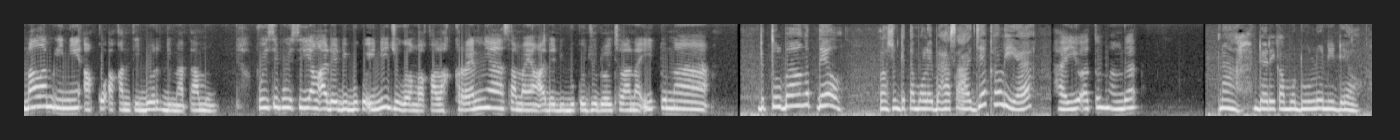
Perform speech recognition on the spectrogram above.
Malam Ini Aku Akan Tidur di Matamu. Puisi-puisi yang ada di buku ini juga nggak kalah kerennya sama yang ada di buku judul celana itu, nak. Betul banget, Del. Langsung kita mulai bahas aja kali ya. Hayu atuh mangga. Nah, dari kamu dulu nih, Del.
